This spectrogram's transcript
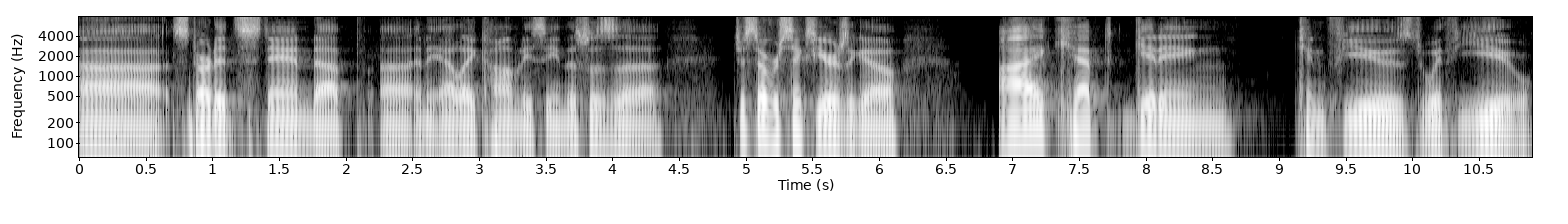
uh, started stand up uh, in the LA comedy scene, this was uh, just over six years ago. I kept getting confused with you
